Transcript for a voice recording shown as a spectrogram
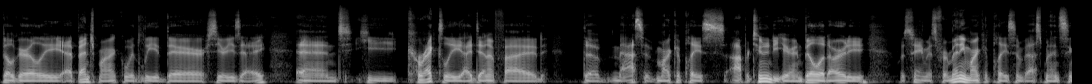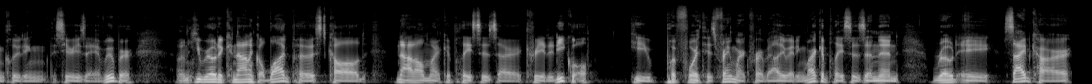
Bill Gurley at Benchmark would lead their Series A, and he correctly identified the massive marketplace opportunity here. And Bill had already was famous for many marketplace investments, including the Series A of Uber. And he wrote a canonical blog post called "Not All Marketplaces Are Created Equal." He put forth his framework for evaluating marketplaces, and then wrote a sidecar,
